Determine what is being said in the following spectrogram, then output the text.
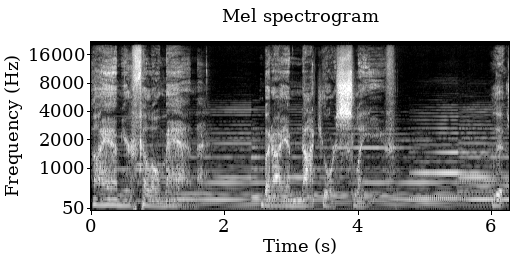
I am your fellow man, but I am not your slave. This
